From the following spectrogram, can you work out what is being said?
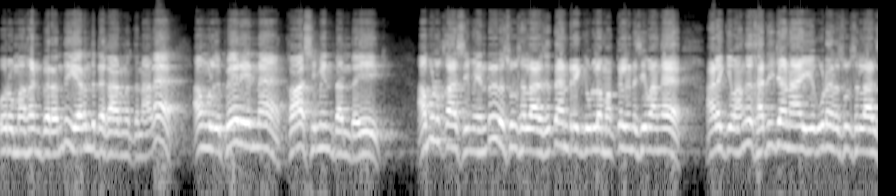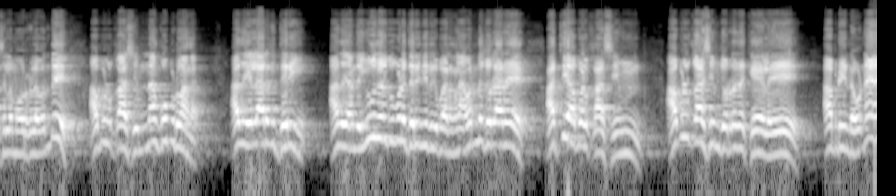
ஒரு மகன் பிறந்து இறந்துட்ட காரணத்தினால அவங்களுக்கு பேர் என்ன? காசிமின் தந்தை. அபுல் காசிம் என்று ரசூல் சல்லா அலிஸ்லத்தை அன்றைக்கு உள்ள மக்கள் என்ன செய்வாங்க? அழைக்குவாங்க. ஹதிஜா நாயகி கூட ரசூல் சல்லா அலிஸ்லாம் அவர்களை வந்து அபுல் காசிம் தான் கூப்பிடுவாங்க. அது எல்லாருக்கும் தெரியும். அது அந்த யூதருக்கு கூட தெரிஞ்சிருக்கு பாருங்களேன். அவர் என்ன சொல்றாரு? அத்தி அபுல் காசிம். அபுல் காசிம் சொல்றதை கேளு. அப்படின்ற உடனே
